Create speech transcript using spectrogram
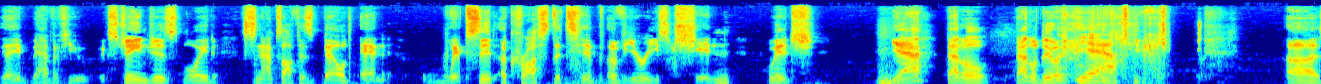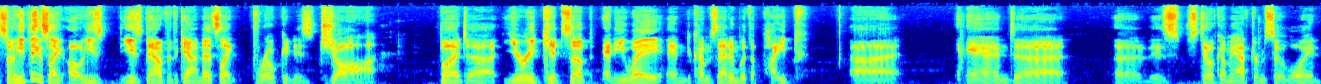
they have a few exchanges, Lloyd snaps off his belt and whips it across the tip of Yuri's chin, which yeah, that'll that'll do it. Yeah. uh so he thinks like, oh, he's he's down for the count. That's like broken his jaw. But uh Yuri gets up anyway and comes at him with a pipe. Uh and uh uh is still coming after him, so Lloyd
